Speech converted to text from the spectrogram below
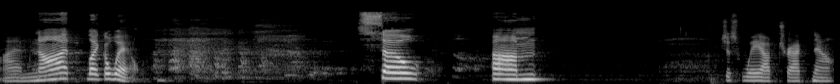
I'm not like a whale. So, um, just way off track now.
